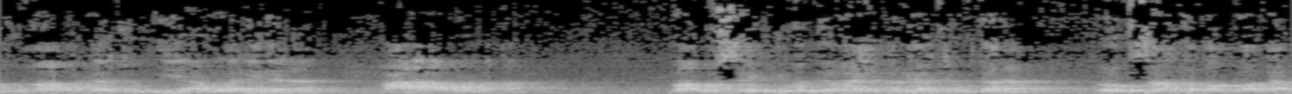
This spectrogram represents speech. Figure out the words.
fuqaha markaad joogtiya awaanidana macnaha loo dhaqan baabu saydi wadabaaxi markaad joogtana falow saanta dabbatan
